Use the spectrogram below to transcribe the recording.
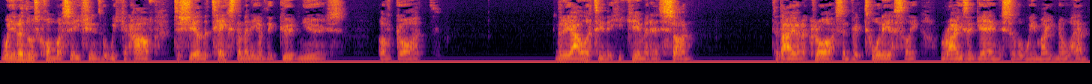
Where are those conversations that we can have to share the testimony of the good news of God? The reality that He came in His Son to die on a cross and victoriously rise again so that we might know Him.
